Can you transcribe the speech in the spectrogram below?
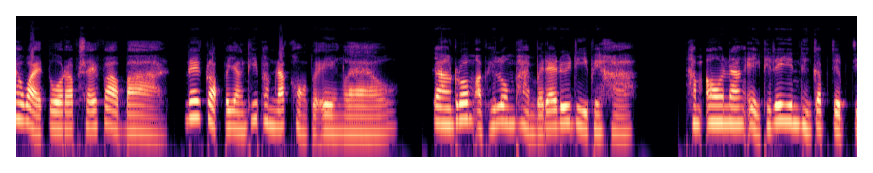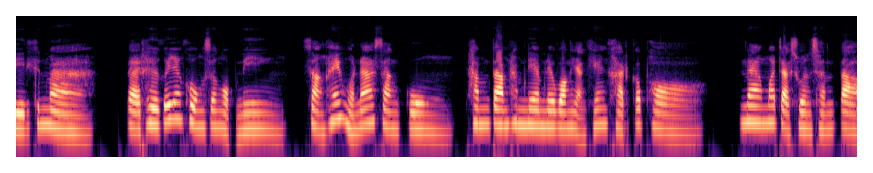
ถวายตัวรับใช้ฝ่าบาทได้กลับไปยังที่พำนักของตัวเองแล้ว การร่วมอภิรมย์ผ่านไปได้ด้วยดีเพคะทำเอานางเอกที่ได้ยินถึงกับเจ็บจี๊ดขึ้นมา แต่เธอก็ยังคงสงบนิ่ง สั่งให้หัวหน้าซังกุงทำตามธรรมเนียมในวังอย่างเคร่งครัดก็พอ นางมาจากชนชั้นต่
